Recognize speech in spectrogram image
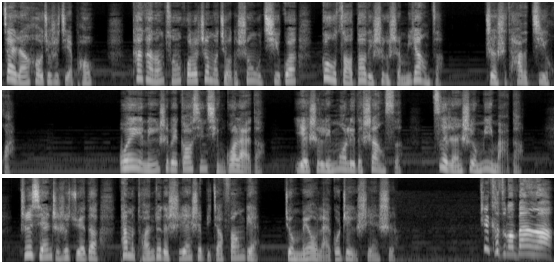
再然后就是解剖，看看能存活了这么久的生物器官构造到底是个什么样子。这是他的计划。温以玲是被高薪请过来的，也是林茉莉的上司，自然是有密码的。之前只是觉得他们团队的实验室比较方便。就没有来过这个实验室，这可怎么办啊？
